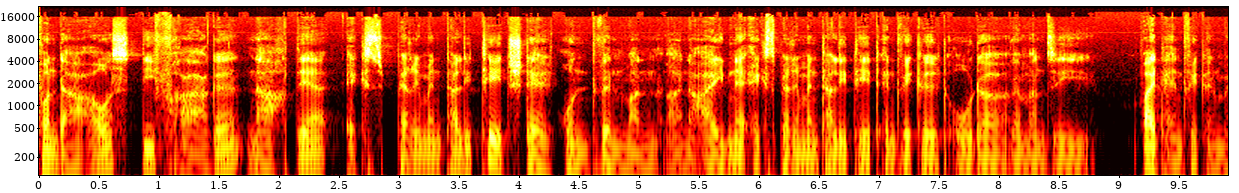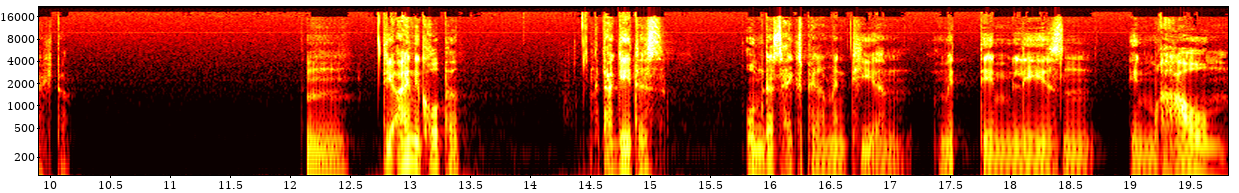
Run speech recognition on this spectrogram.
von da aus die Frage nach der Experimentalität stellt und wenn man eine eigene Experimentalität entwickelt oder wenn man sie weiterentwickeln möchte. Hm, die eine Gruppe, da geht es um das Experimentieren mit dem Lesen im Raum.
